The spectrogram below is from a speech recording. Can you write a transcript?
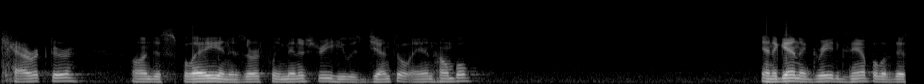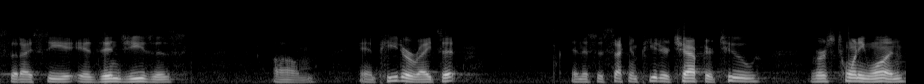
character on display in his earthly ministry, he was gentle and humble. And again, a great example of this that I see is in Jesus. Um, And Peter writes it, and this is 2 Peter chapter 2, verse 21.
